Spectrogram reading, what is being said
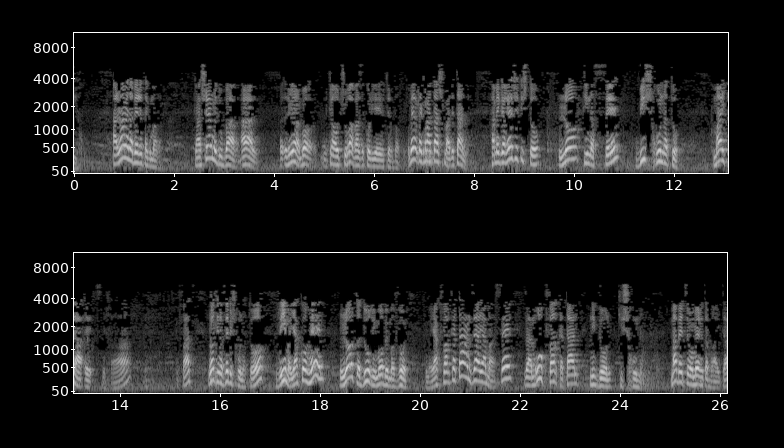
ייחוד. על מה מדברת הגמרא? כאשר מדובר על, בואו נקרא עוד שורה ואז הכל יהיה יותר ברור. אומרת הגמרא תשמע, דתניא, המגרש את אשתו לא תינשא בשכונתו. מה הייתה, אה, סליחה, קפץ, לא תינשא בשכונתו, ואם היה כהן, לא תדור עמו במבוי. אם היה כפר קטן, זה היה מעשה, ואמרו כפר קטן נידון כשכונה. מה בעצם אומרת הברייתא?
